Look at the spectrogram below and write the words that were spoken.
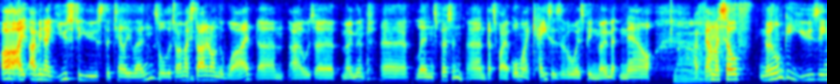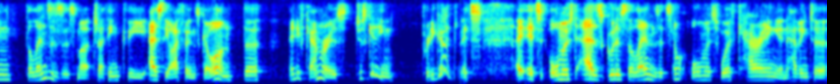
Oh, I, I mean, I used to use the tele lens all the time. I started on the wide. Um, I was a moment uh, lens person, and that's why all my cases have always been moment. Now. I found myself no longer using the lenses as much. I think the as the iPhones go on, the native camera is just getting pretty good. It's it's almost as good as the lens. It's not almost worth carrying and having to,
